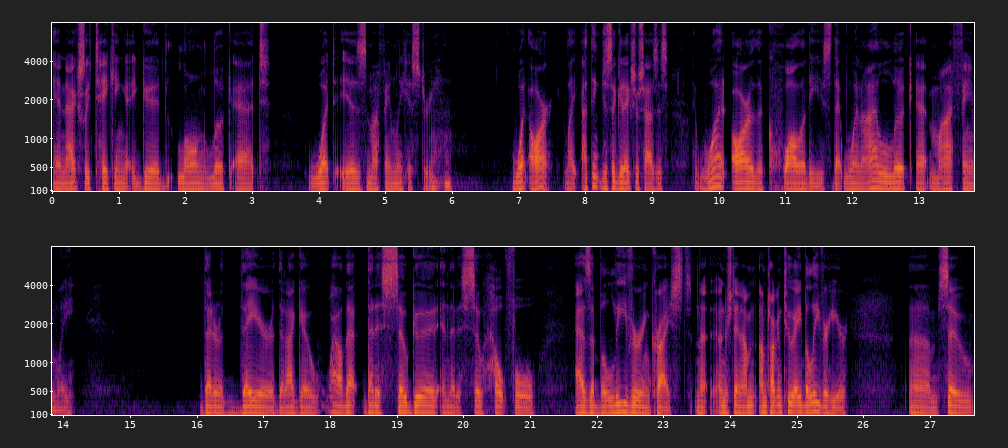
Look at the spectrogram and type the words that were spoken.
and actually taking a good long look at what is my family history. What are like I think just a good exercise is what are the qualities that when I look at my family that are there that I go, wow, that that is so good and that is so helpful as a believer in Christ. And I understand I'm I'm talking to a believer here. Um, so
